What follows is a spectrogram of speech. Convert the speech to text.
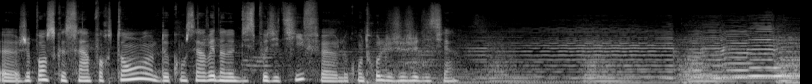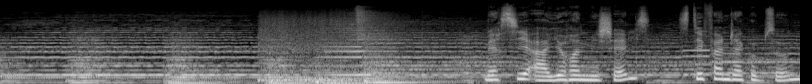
je pense que c'est important de conserver dans notre dispositif le contrôle du juge judiciaire. Merci à Joran Michels, Stéphane Jacobson,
